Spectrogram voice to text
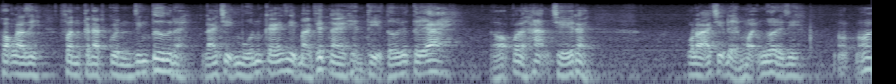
Hoặc là gì? Phần cài đặt quyền riêng tư này. Là anh chị muốn cái gì? Bài viết này hiển thị tới tới ai? Đó có thể hạn chế này. Hoặc là anh chị để mọi người là gì? Nó, nó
